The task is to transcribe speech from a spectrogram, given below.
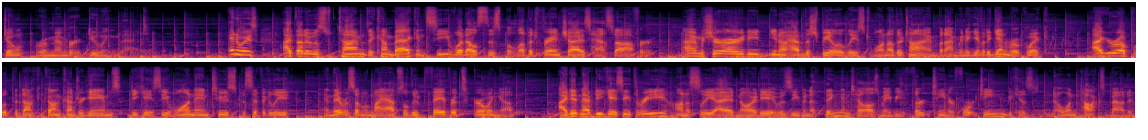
don't remember doing that. Anyways, I thought it was time to come back and see what else this beloved franchise has to offer. I'm sure I already, you know, have the spiel at least one other time, but I'm gonna give it again real quick. I grew up with the Donkey Kong Country games, DKC 1 and 2 specifically, and they were some of my absolute favorites growing up. I didn't have DKC 3, honestly I had no idea it was even a thing until I was maybe 13 or 14 because no one talks about it,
